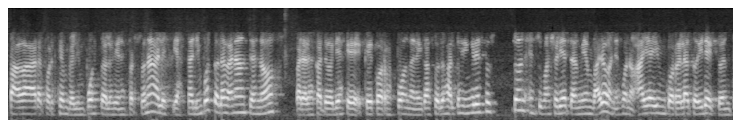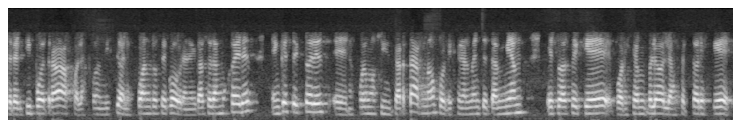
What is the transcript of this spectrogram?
pagar, por ejemplo, el impuesto a los bienes personales y hasta el impuesto a las ganancias, ¿no? Para las categorías que, que correspondan en el caso de los altos ingresos, son en su mayoría también varones. Bueno, ahí hay un correlato directo entre el tipo de trabajo, las condiciones, cuánto se cobra en el caso de las mujeres, en qué sectores eh, nos podemos insertar, ¿no? Porque generalmente también eso hace que, por ejemplo, los sectores que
